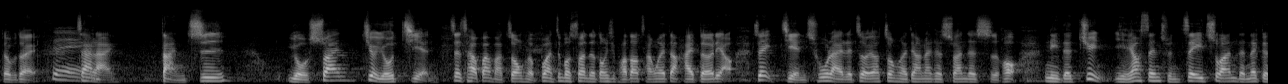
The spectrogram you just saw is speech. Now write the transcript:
对不对？对再来胆汁。有酸就有碱，这才有办法中和，不然这么酸的东西跑到肠胃道还得了？所以碱出来了之后，要中和掉那个酸的时候，你的菌也要生存这一酸的那个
